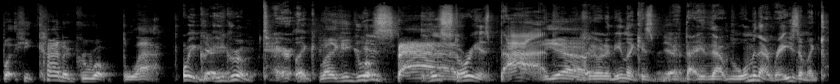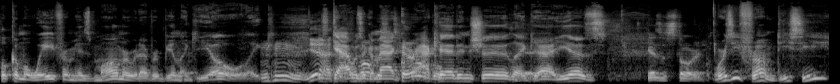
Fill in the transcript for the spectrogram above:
But he kind of grew up black. Oh, he, grew, Yeah, he grew up ter- like Like, he grew up his, bad. His story is bad. Yeah. you know what I mean. Like his Yeah. that, that the woman that raised him like took him away from his mom or whatever, being like, "Yo, like Mm-hmm. Yeah, his his dad was like a mad terrible. crackhead and shit." Like, yeah, he has. He has a story. Where's he from? DC,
